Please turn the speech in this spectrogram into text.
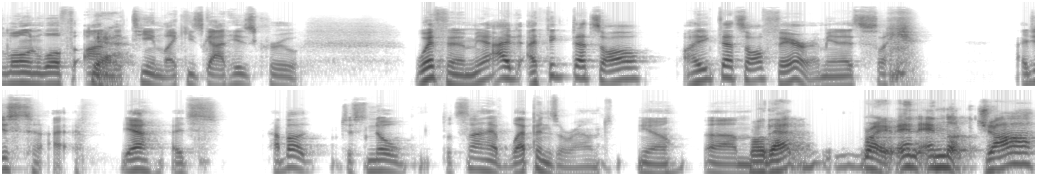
lone wolf on yeah. the team. Like he's got his crew with him. Yeah, I, I think that's all. I think that's all fair. I mean, it's like, I just, I, yeah, it's how about just no, let's not have weapons around, you know? Um, well, that, right. And, and look, Ja,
